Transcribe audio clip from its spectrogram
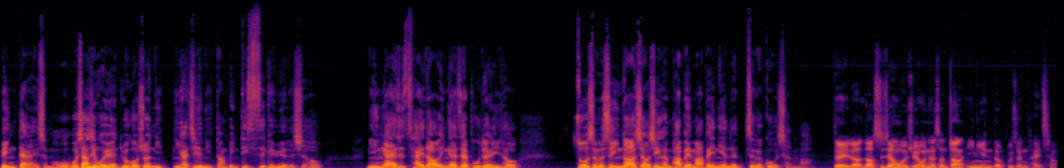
兵带来什么？我我相信委员，如果说你你还记得你当兵第四个月的时候，你应该还是猜到，应该在部队里头做什么事情都要小心，很怕被骂被念的这个过程吧。对，老老实讲，我觉得我那时候当一年都不算太长，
